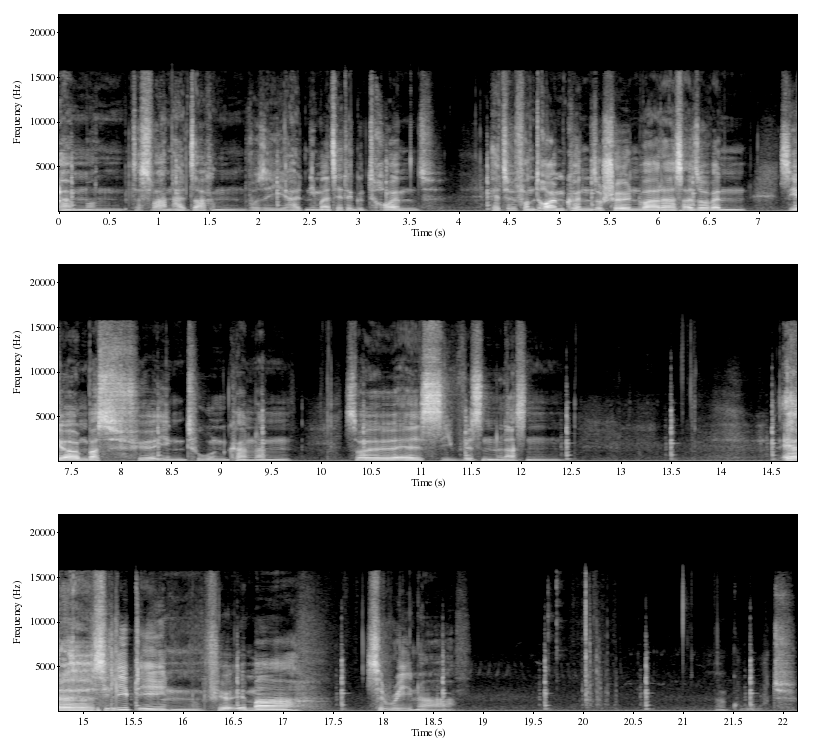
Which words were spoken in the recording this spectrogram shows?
Ähm, und das waren halt Sachen, wo sie halt niemals hätte geträumt, hätte von träumen können. So schön war das. Also wenn sie irgendwas für ihn tun kann, dann soll er es sie wissen lassen. Er, sie liebt ihn für immer. Serena. Na gut.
